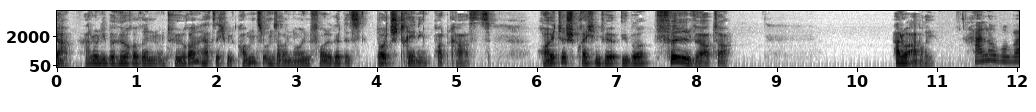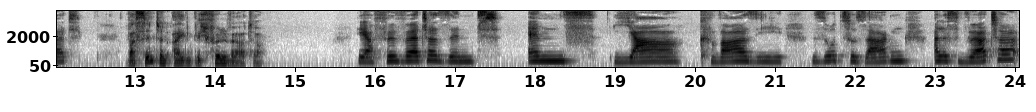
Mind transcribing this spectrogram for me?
Ja, hallo liebe Hörerinnen und Hörer, herzlich willkommen zu unserer neuen Folge des Deutschtraining Podcasts. Heute sprechen wir über Füllwörter. Hallo Abri. Hallo Robert. Was sind denn eigentlich Füllwörter? Ja, Füllwörter sind ems, ja, quasi, sozusagen alles Wörter,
